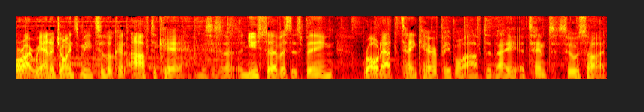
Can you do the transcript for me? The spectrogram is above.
All right, Rhianna joins me to look at aftercare. And this is a, a new service that's being rolled out to take care of people after they attempt suicide.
